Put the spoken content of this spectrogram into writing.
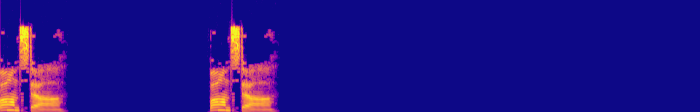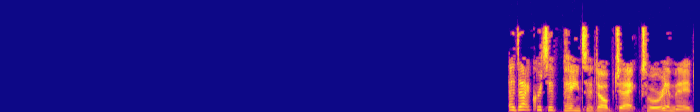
Barnstar Barnstar A decorative painted object or image,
